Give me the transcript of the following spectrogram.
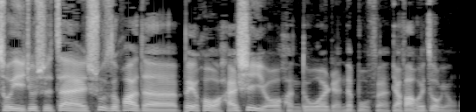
所以就是在数字化的背后，还是有很多人的部分要发挥作用。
